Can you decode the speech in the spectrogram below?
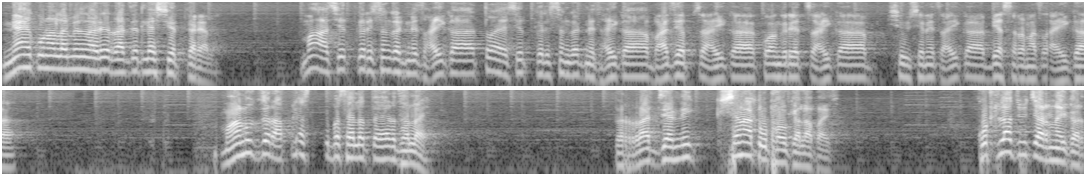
न्याय कोणाला मिळणार आहे? राज्यातल्या शेतकऱ्याला. मग शेतकरी संघटनेचा आहे का? तो या शेतकरी संघटनेचा आहे का? भाजपचा आहे का? काँग्रेसचा आहे का? शिवसेनेचा आहे का? बेसरामाचा आहे का? माणूस जर आपल्यासाठी बसायला तयार झालाय तर राज्यांनी क्षणात उठाव केला पाहिजे. कुठलाच विचार नाही करत.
